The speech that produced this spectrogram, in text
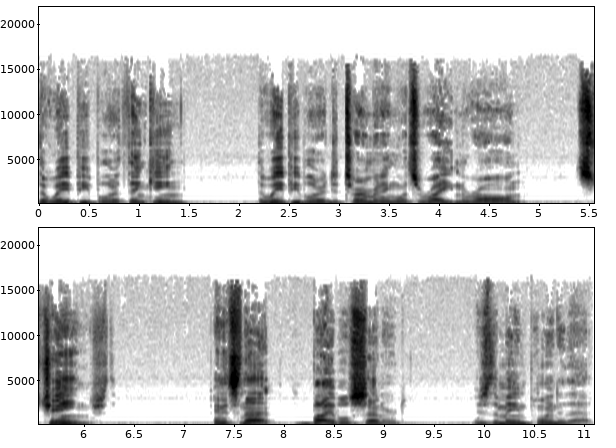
the way people are thinking, the way people are determining what's right and wrong, it's changed. And it's not Bible centered, is the main point of that,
